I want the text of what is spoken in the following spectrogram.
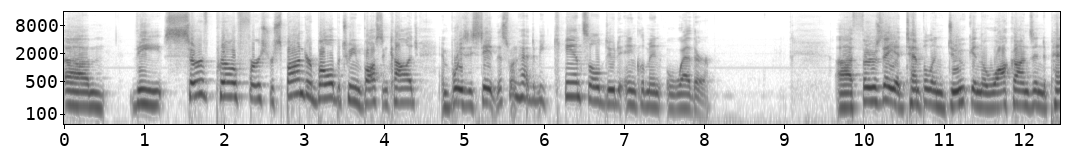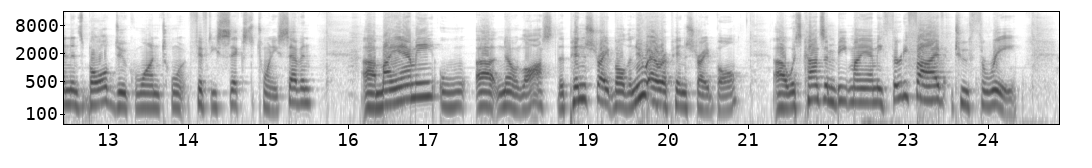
Um, the SERVPRO First Responder Bowl between Boston College and Boise State. This one had to be canceled due to inclement weather. Uh, Thursday at Temple and Duke in the Walk-Ons Independence Bowl. Duke won tw- 56 to 27. Uh, Miami, uh, no, lost the Pinstripe Bowl, the new era Pinstripe Bowl. Uh, Wisconsin beat Miami 35 to three.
